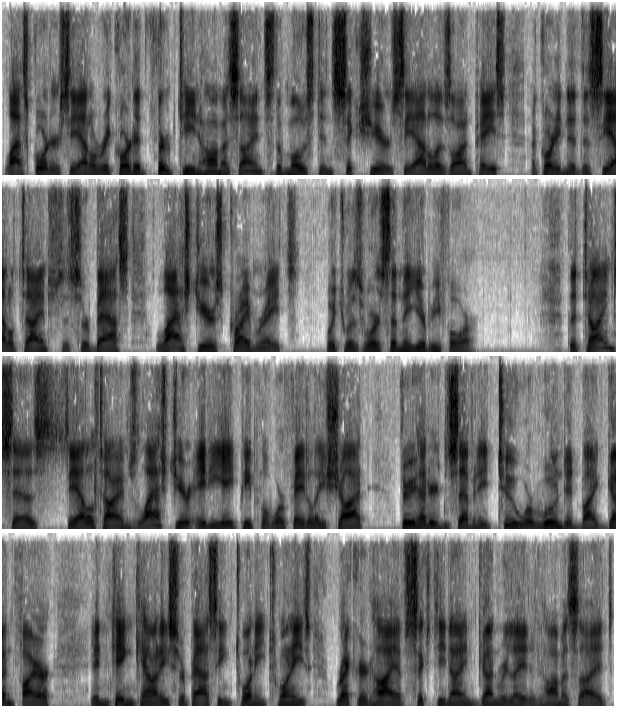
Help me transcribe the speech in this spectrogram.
Last quarter, Seattle recorded 13 homicides, the most in six years. Seattle is on pace, according to the Seattle Times, to surpass last year's crime rates, which was worse than the year before. The Times says, Seattle Times, last year 88 people were fatally shot, 372 were wounded by gunfire in King County, surpassing 2020's record high of 69 gun-related homicides,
